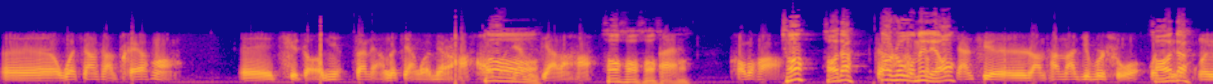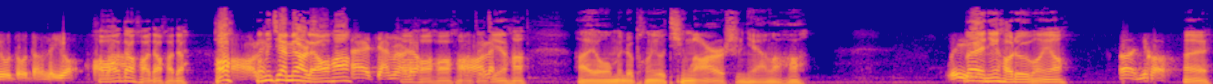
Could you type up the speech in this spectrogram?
呃，我想上台上，呃，去找你，咱两个见过面哈，好多年没见了哈。好好好好好。好不好？成，好的，到时候我们聊。先去让他拿几本书。好的，朋友都等着要。好的，好的，好的，好，我们见面聊哈。哎，见面聊。好好好，再见哈。哎呦我们这朋友听了二十年了哈。喂，喂，你好，这位朋友。啊，你好。哎，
